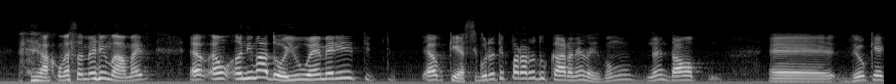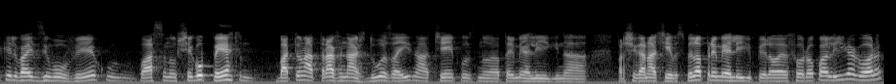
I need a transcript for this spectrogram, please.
já começa a me animar, mas é, é um animador. E o Emery é o que? A segunda temporada do cara, né, velho? Vamos né, dar uma. É, ver o que, é que ele vai desenvolver. O Arsenal chegou perto, bateu na trave nas duas aí, na Champions, na Premier League, na, para chegar na Champions pela Premier League e pela Europa League. Agora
